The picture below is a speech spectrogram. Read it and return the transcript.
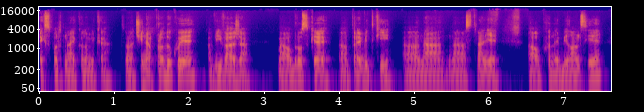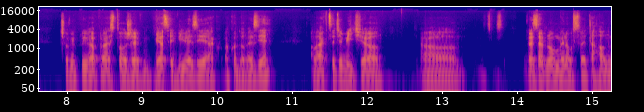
exportná ekonomika. To znamená, Čína produkuje a vyváža má obrovské prebytky na, na strane obchodnej bilancie, čo vyplýva práve z toho, že viacej vyvezie ako, ako dovezie. Ale ak chcete byť rezervnou menou sveta, hlavnou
